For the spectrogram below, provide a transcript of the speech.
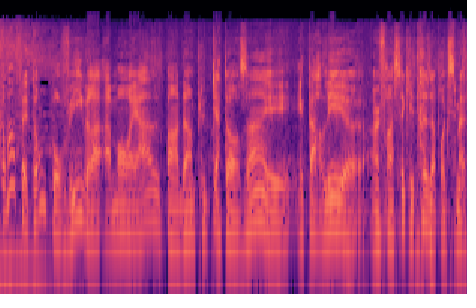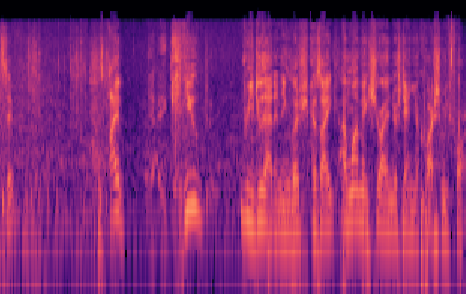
Comment fait-on pour vivre à, Montréal pendant plus de 14 ans et, parler euh, un français qui est très approximatif? I, can you redo that in English? Because I, I want to make sure I understand your question before.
